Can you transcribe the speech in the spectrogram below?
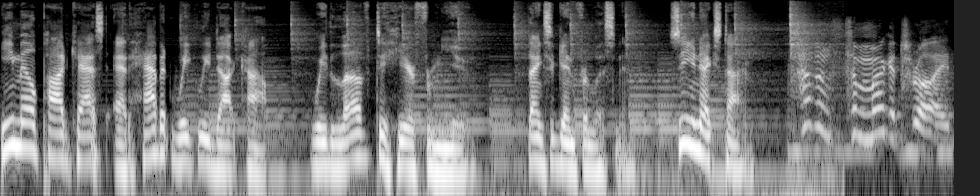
email podcast at habitweekly.com. We'd love to hear from you. Thanks again for listening. See you next time. Heavens to Murgatroyd!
